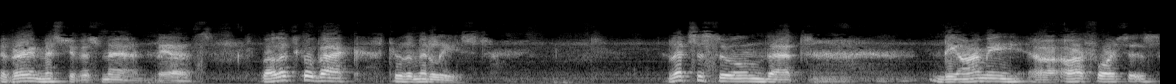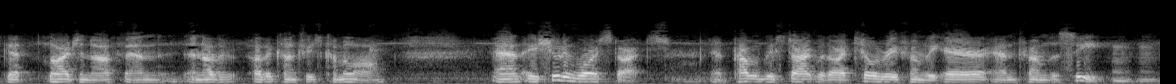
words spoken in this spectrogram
a very mischievous man. Yes. Well, let's go back to the Middle East. Let's assume that the army, uh, our forces get large enough and, and other, other countries come along and a shooting war starts. It'd probably start with artillery from the air and from the sea. hmm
